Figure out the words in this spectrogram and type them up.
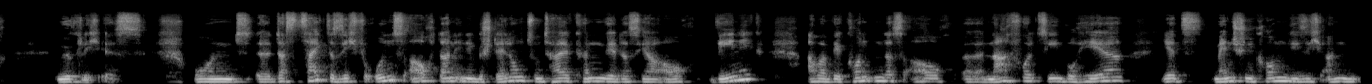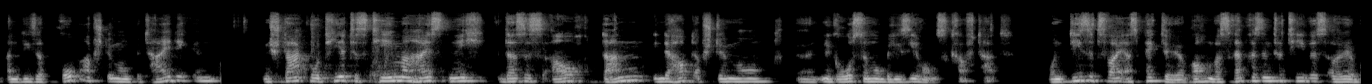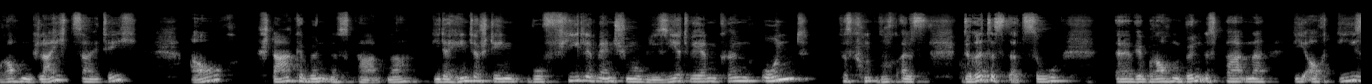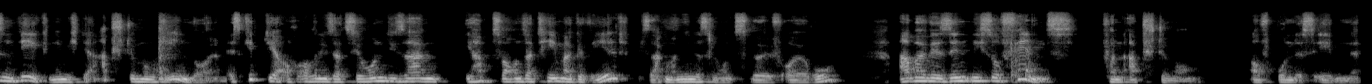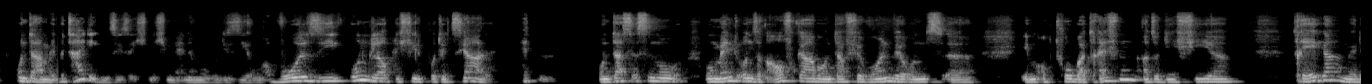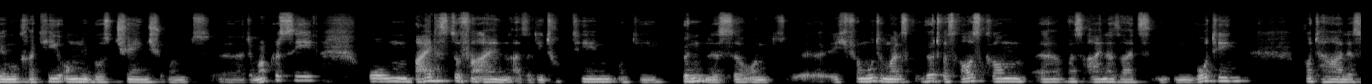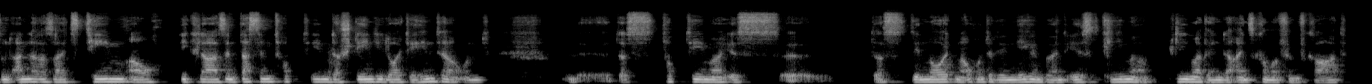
möglich ist. Und äh, das zeigte sich für uns auch dann in den Bestellungen. Zum Teil können wir das ja auch wenig, aber wir konnten das auch äh, nachvollziehen, woher jetzt Menschen kommen, die sich an, an dieser Probabstimmung beteiligen. Ein stark votiertes Thema heißt nicht, dass es auch dann in der Hauptabstimmung äh, eine große Mobilisierungskraft hat. Und diese zwei Aspekte, wir brauchen was Repräsentatives, aber wir brauchen gleichzeitig auch starke Bündnispartner, die dahinter stehen, wo viele Menschen mobilisiert werden können. Und, das kommt noch als drittes dazu, äh, wir brauchen Bündnispartner, die auch diesen Weg, nämlich der Abstimmung gehen wollen. Es gibt ja auch Organisationen, die sagen, ihr habt zwar unser Thema gewählt, ich sage mal Mindestlohn 12 Euro, aber wir sind nicht so Fans von Abstimmung auf Bundesebene. Und damit beteiligen sie sich nicht mehr in der Mobilisierung, obwohl sie unglaublich viel Potenzial hätten. Und das ist im Moment unsere Aufgabe und dafür wollen wir uns äh, im Oktober treffen, also die vier Träger, mehr Demokratie, Omnibus, Change und äh, Democracy, um beides zu vereinen, also die Top-Themen und die Bündnisse. Und äh, ich vermute mal, es wird was rauskommen, äh, was einerseits ein Voting-Portal ist und andererseits Themen auch, die klar sind, das sind Top-Themen, da stehen die Leute hinter und das Top-Thema ist, äh, das den Leuten auch unter den Nägeln brennt, ist Klima, Klimawende 1,5 Grad.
